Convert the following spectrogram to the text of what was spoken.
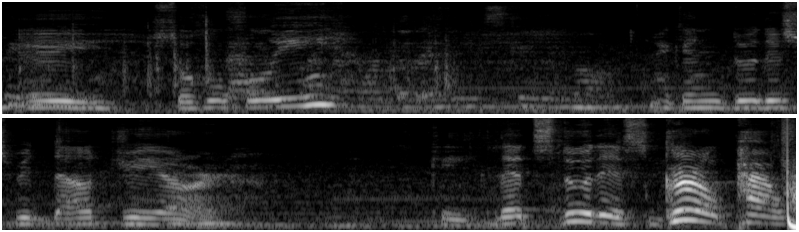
Okay so hopefully I can do this without JR okay let's do this. Girl power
